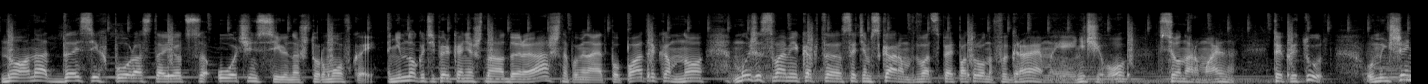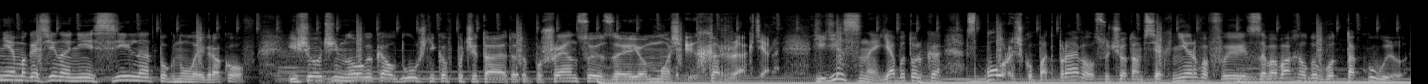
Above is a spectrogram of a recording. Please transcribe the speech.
но она до сих пор остается очень сильно штурмовкой. Немного теперь, конечно, DRH напоминает по Патрикам, но мы же с вами как-то с этим Скаром в 25 патронов играем, и ничего, все нормально. Так и тут. Уменьшение магазина не сильно отпугнуло игроков. Еще очень много колдушников почитают эту пушенцию за ее мощь и характер. Единственное, я бы только сборочку подправил с учетом всех нервов и забабахал бы вот такую.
